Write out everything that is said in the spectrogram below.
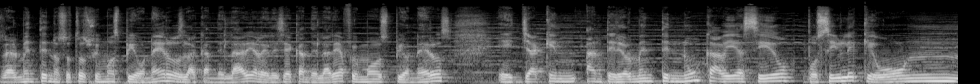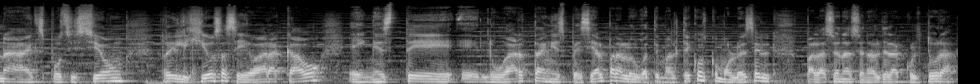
realmente nosotros fuimos pioneros, la Candelaria, la iglesia de Candelaria fuimos pioneros, eh, ya que anteriormente nunca había sido posible que una exposición religiosa se llevara a cabo en este eh, lugar tan especial para los guatemaltecos como lo es el Palacio Nacional de la Cultura.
